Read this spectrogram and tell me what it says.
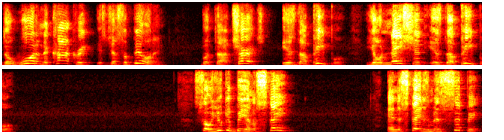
The wood and the concrete is just a building. But the church is the people. Your nation is the people. So you can be in a state, and the state is Mississippi,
